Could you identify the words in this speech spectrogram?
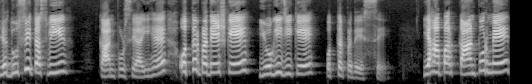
यह दूसरी तस्वीर कानपुर से आई है, उत्तर प्रदेश के योगी जी के उत्तर प्रदेश से। यहाँ पर कानपुर में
